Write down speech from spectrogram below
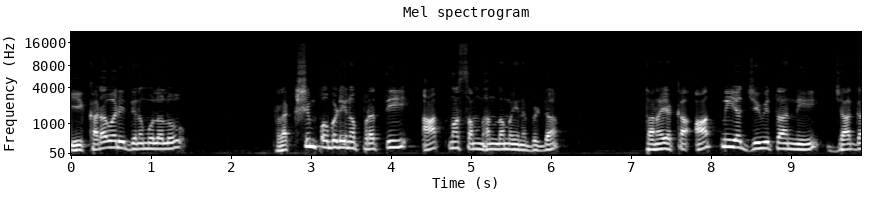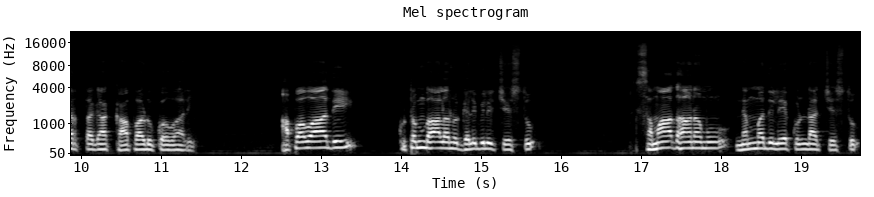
ఈ కడవరి దినములలో రక్షింపబడిన ప్రతి ఆత్మ సంబంధమైన బిడ్డ తన యొక్క ఆత్మీయ జీవితాన్ని జాగ్రత్తగా కాపాడుకోవాలి. అపవాది కుటుంబాలను గలిబిలి చేస్తూ సమాధానము నెమ్మది లేకుండా చేస్తూ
